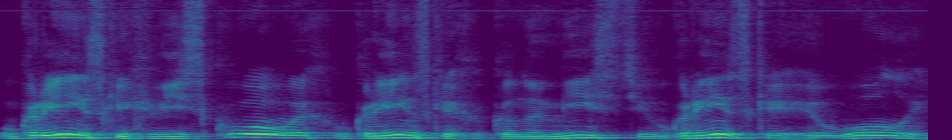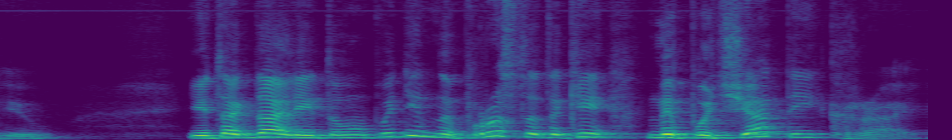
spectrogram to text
українських військових, українських економістів, українських геологів і так далі, і тому подібне, просто таки непочатий край.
